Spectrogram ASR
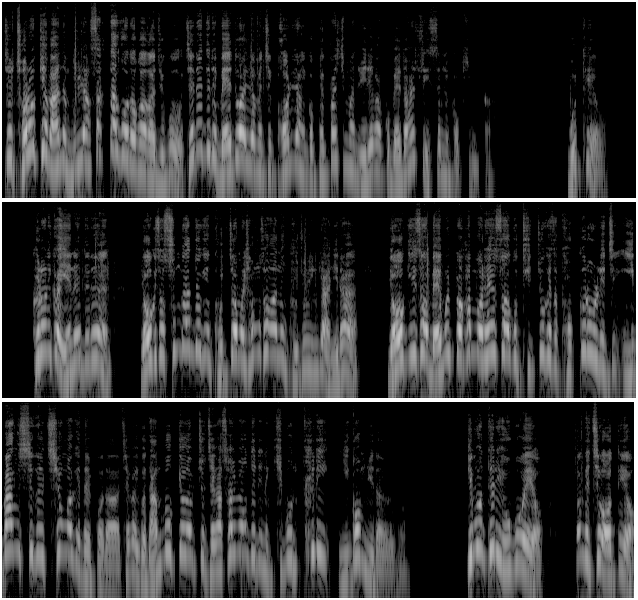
지금 저렇게 많은 물량 싹 다 걷어가가지고 쟤네들이 매도하려면 지금 거래량 이거 180만 주 이래갖고 매도할 수 있습니까 없습니까? 못해요. 그러니까 얘네들은 여기서 순간적인 고점을 형성하는 구조인 게 아니라 여기서 매물벽 한번 해소하고 뒤쪽에서 더 끌어올리지 이 방식을 채용하게 될 거다. 제가 이거 남북경협주 제가 설명드리는 기본 틀이 이겁니다, 여러분. 기본 틀이 요거예요. 근데 지금 어때요?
